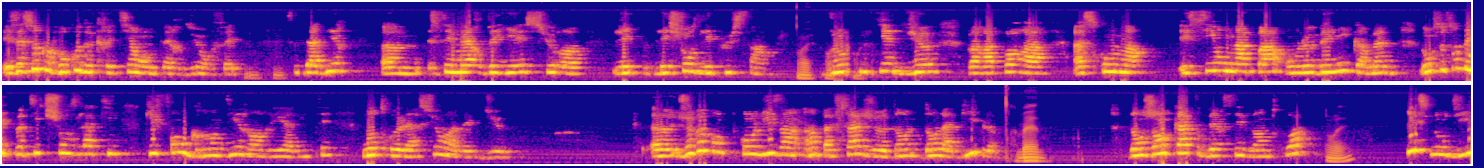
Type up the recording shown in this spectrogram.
Et c'est ce que beaucoup de chrétiens ont perdu, en fait. Mhm. C'est-à-dire euh, s'émerveiller sur euh, les, les, choses les plus simples. Glorifier Dieu par rapport à, à ce qu'on a, et si on n'a pas, on le bénit quand même. Donc ce sont des petites choses-là qui, qui font grandir en réalité notre relation avec Dieu. Euh, je veux qu'on lise un, passage dans, dans, la Bible. Amen. Dans Jean 4, verset 23, ouais. Christ nous dit,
